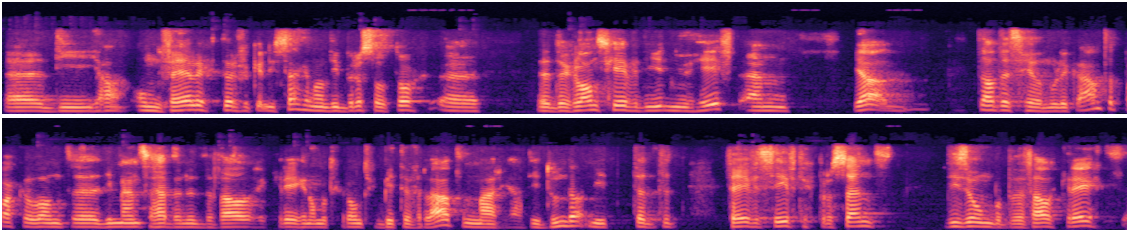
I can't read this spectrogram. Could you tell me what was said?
uh, die ja, onveilig, durf ik het niet zeggen, maar die Brussel toch uh, de glans geven die het nu heeft. En ja, dat is heel moeilijk aan te pakken, want uh, die mensen hebben het bevel gekregen om het grondgebied te verlaten, maar ja, die doen dat niet. De 75 procent die zo'n bevel krijgt,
